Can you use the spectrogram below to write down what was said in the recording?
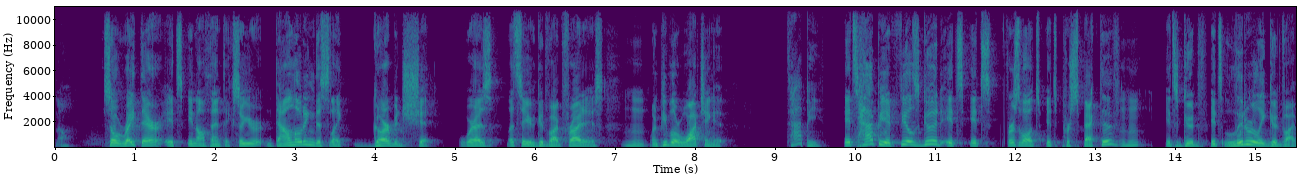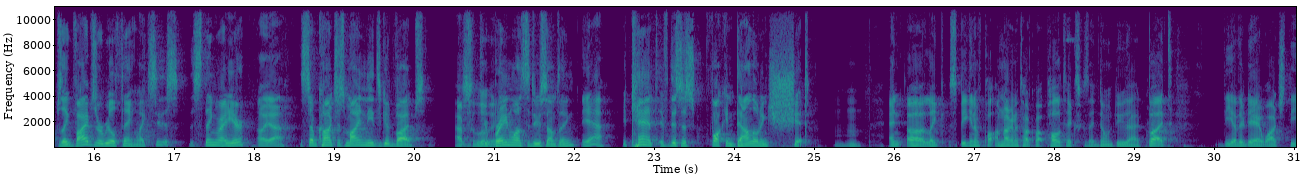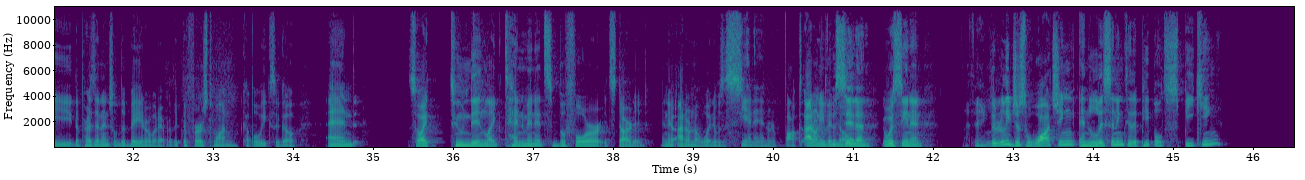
No. So right there, it's inauthentic. So you're downloading this like garbage shit, Whereas, let's say your Good Vibe Fridays, mm-hmm. when people are watching it, It's happy. it's happy. It feels good. It's it's first of all, it's it's perspective. Mm-hmm. It's good. It's literally good vibes. Like vibes are a real thing. Like see this this thing right here. Oh yeah, The subconscious mind needs good vibes. Absolutely. Your brain wants to do something. yeah. It can't if this is fucking downloading shit. And uh, like speaking of, pol- I'm not going to talk about politics because I don't do that. But the other day I watched the the presidential debate or whatever, like the first one a couple weeks ago, and so I tuned in like 10 minutes before it started, and it, I don't know what it was, a CNN or Fox, I don't even know. CNN. It was CNN. I think. Literally just watching and listening to the people speaking.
